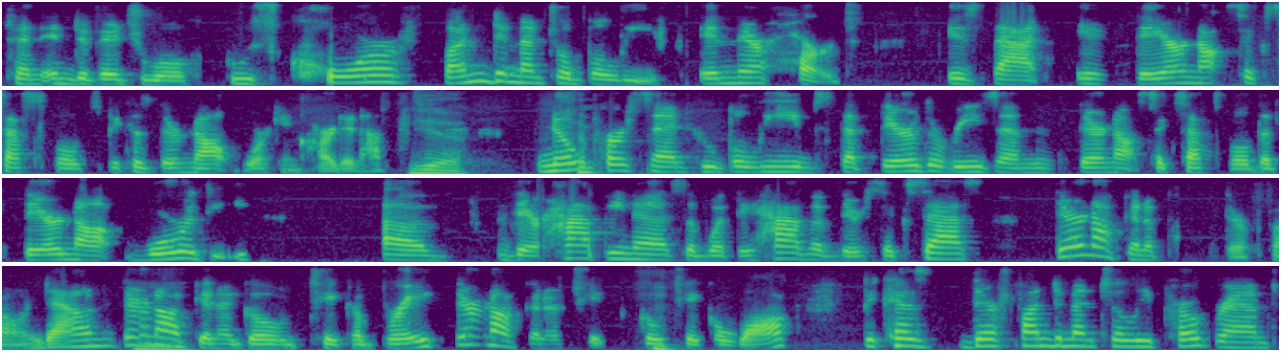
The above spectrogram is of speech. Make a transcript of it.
to an individual whose core fundamental belief in their heart is that if they are not successful, it's because they're not working hard enough. Yeah. No person who believes that they're the reason they're not successful, that they're not worthy of their happiness, of what they have, of their success, they're not going to put their phone down. They're mm. not going to go take a break. They're not going to take go take a walk because they're fundamentally programmed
